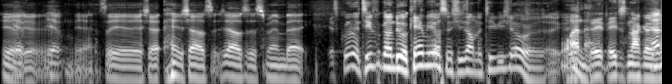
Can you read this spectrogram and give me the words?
Yep. Yeah, Yep, yeah, yep. yeah, yeah. So yeah, yeah shout, shout out, to, shout out to Spin Back. Is Queen Latifah gonna do a cameo since she's on the TV show? Or Why not? They, they just not gonna. Are,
